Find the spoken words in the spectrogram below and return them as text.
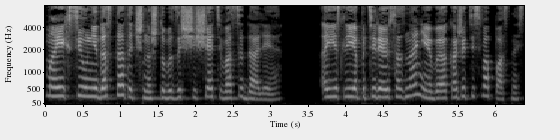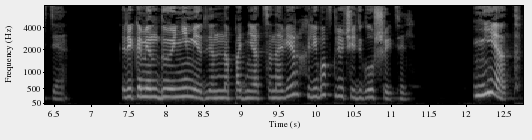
«Моих сил недостаточно, чтобы защищать вас и далее. А если я потеряю сознание, вы окажетесь в опасности. Рекомендую немедленно подняться наверх, либо включить глушитель. «Нет!»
